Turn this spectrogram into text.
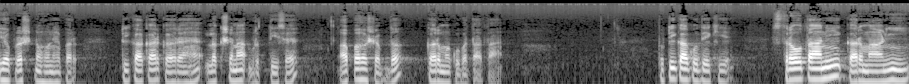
यह प्रश्न होने पर टीकाकार कह रहे हैं, लक्षणा वृत्ति से अपह शब्द कर्म को बताता है। तो टीका को देखिए। स्रोतानी कर्माणी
